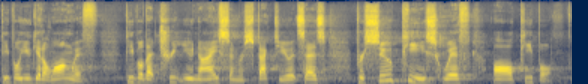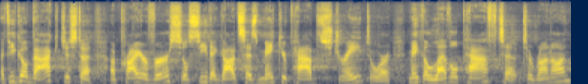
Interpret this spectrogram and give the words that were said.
people you get along with, people that treat you nice and respect you. It says, pursue peace with all people. If you go back just a, a, prior verse, you'll see that God says, make your path straight or make a level path to, to run on.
